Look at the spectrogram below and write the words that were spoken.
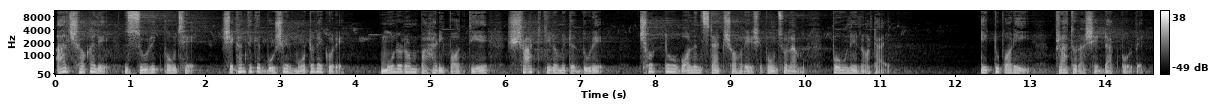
আজ সকালে জুরিক পৌঁছে সেখান থেকে বুশের মোটরে করে মনোরম পাহাড়ি পথ দিয়ে ষাট কিলোমিটার দূরে ছোট্ট ওয়ালেনস্ট্যাট শহরে এসে পৌঁছলাম পৌনে নটায়। একটু পরেই প্রাতরাশের ডাক পড়বে।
